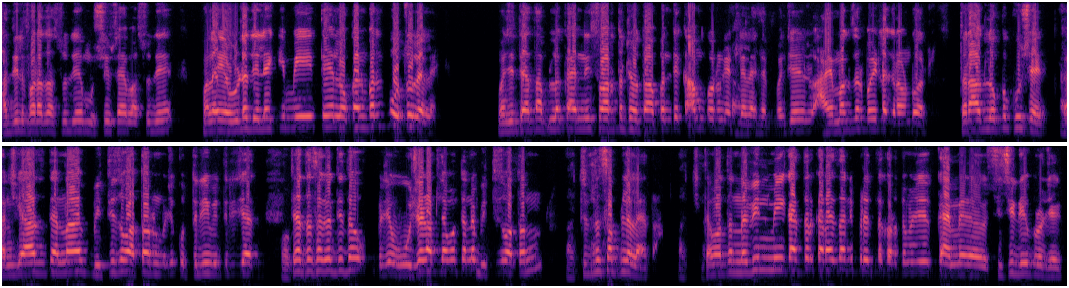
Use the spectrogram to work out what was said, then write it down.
आदिल फराज असू दे मुशीफ साहेब असू दे मला एवढं दिलंय की मी ते लोकांपर्यंत पोहोचवलेलं आहे. म्हणजे त्यात आपलं काय निस्वार्थ ठेवता आपण ते काम करून घेतलेलं आहे. म्हणजे हायमाग जर बैठला ग्राउंडवर तर आज लोक खुश आहेत. कारण की आज त्यांना भीतीचं वातावरण म्हणजे कुत्री बित्री जे आहेत ते आता सगळं तिथं म्हणजे उजेड असल्यामुळे त्यांना भीतीचं वातावरण तिथं संपलेलं आहे आता. त्यामुळे आता नवीन मी काय तर करायचा आणि प्रयत्न करतो म्हणजे कॅमेरा सीसीटीव्ही प्रोजेक्ट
